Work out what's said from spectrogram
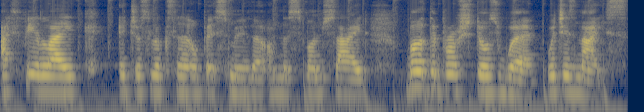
I feel like it just looks a little bit smoother on the sponge side but the brush does work which is nice.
